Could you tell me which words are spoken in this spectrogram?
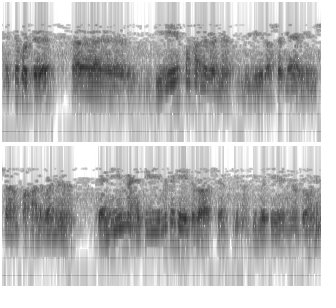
එතකොට දිවේ පහළ වෙන දිවේ රස ගැනීම නිසා පහළ වෙන දැනීම ඇතිවීමට හේතු රාශියක් තියෙනවා. දිව තියෙන්නට ඕනේ,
